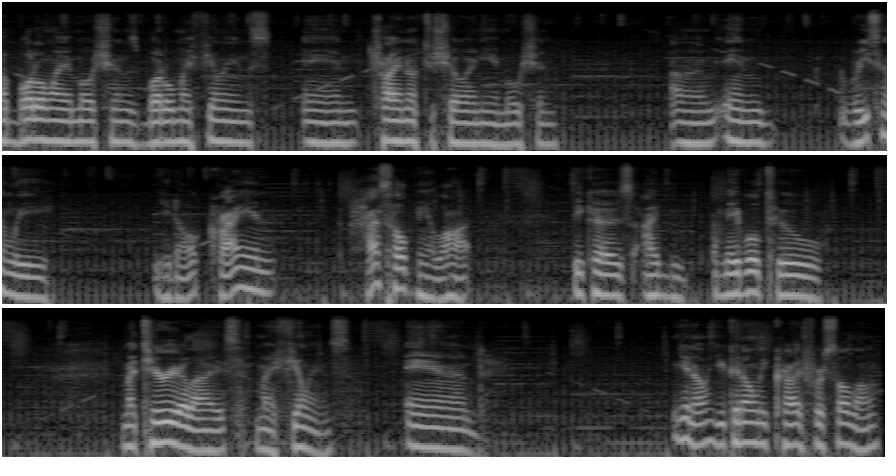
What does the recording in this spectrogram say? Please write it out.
I bottle my emotions, bottle my feelings, and try not to show any emotion. Um, and recently, you know, crying has helped me a lot because I'm I'm able to materialize my feelings, and you know, you can only cry for so long,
